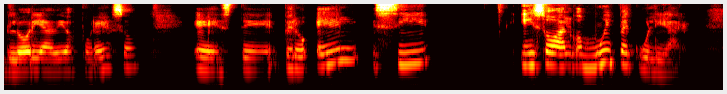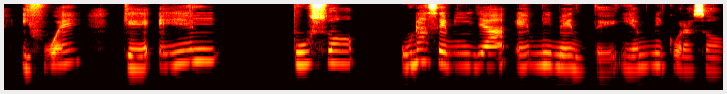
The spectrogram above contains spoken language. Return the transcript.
Gloria a Dios por eso. Este, pero él sí hizo algo muy peculiar y fue que él puso una semilla en mi mente y en mi corazón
